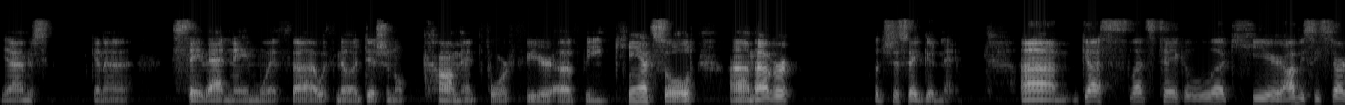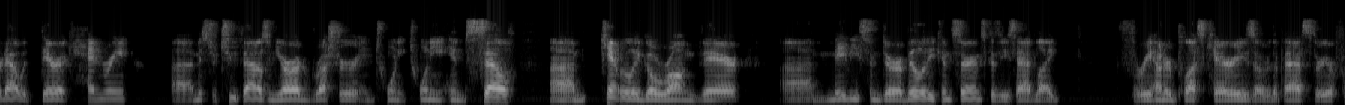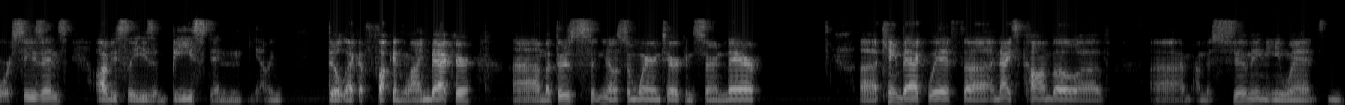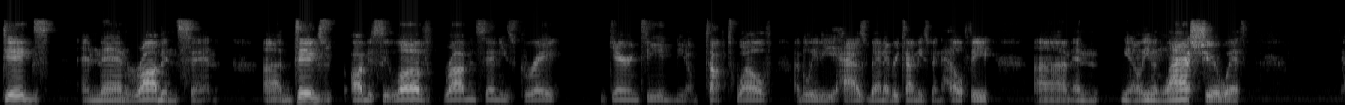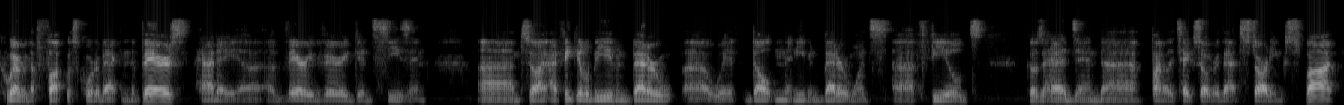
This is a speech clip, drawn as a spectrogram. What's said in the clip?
yeah, I'm just gonna say that name with uh, with no additional comment for fear of being canceled. Um, however, let's just say good name. Um, Gus, let's take a look here. Obviously, started out with Derrick Henry, uh, Mr. 2,000 yard rusher in 2020 himself. Um, can't really go wrong there. Um, maybe some durability concerns because he's had like 300 plus carries over the past three or four seasons. Obviously, he's a beast and you know built like a fucking linebacker. Um, but there's you know some wear and tear concern there. Uh, came back with uh, a nice combo of uh, I'm assuming he went Diggs and then Robinson. Uh, Diggs obviously love Robinson. He's great, guaranteed. You know top 12. I believe he has been every time he's been healthy. Um, and you know, even last year with whoever the fuck was quarterbacking the Bears, had a a, a very very good season. Um, so I, I, think it'll be even better uh, with Dalton, and even better once uh, Fields goes ahead and uh, finally takes over that starting spot.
